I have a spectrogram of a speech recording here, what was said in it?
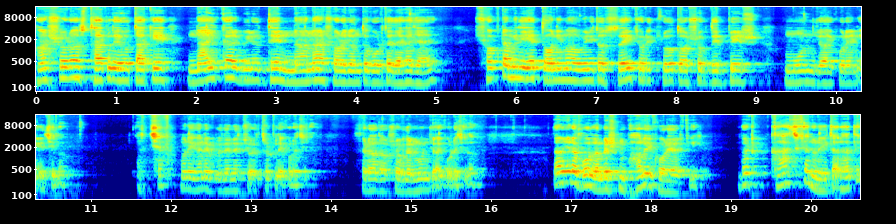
হাস্যরস থাকলেও তাকে নায়িকার বিরুদ্ধে নানা ষড়যন্ত্র করতে দেখা যায়। সবটা মিলিয়ে তনিমা অভিনীত সেই চরিত্র দর্শকদের বেশ মন জয় করে নিয়েছিল। আচ্ছা মানে এখানে ভিলেনের চরিত্র প্লে করেছিল। সেটা দর্শকদের মন জয় করেছিল। আমি যেটা বললাম, বেশ ভালোই করে আর কি। বাট কাজ কেন নেই তার হাতে?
